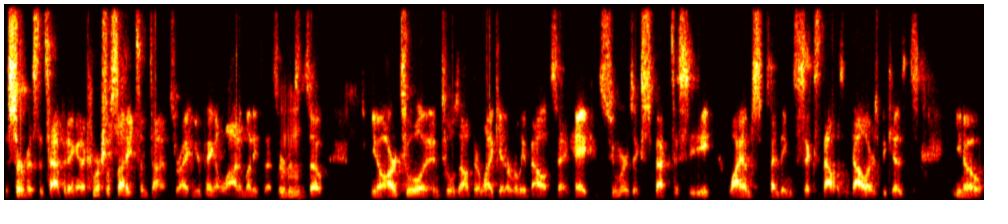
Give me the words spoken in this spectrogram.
the service that's happening at a commercial site sometimes, right? And you're paying a lot of money for that service. Mm-hmm. And so you know, our tool and tools out there like it are really about saying, hey, consumers expect to see why I'm spending $6,000 because, you know,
